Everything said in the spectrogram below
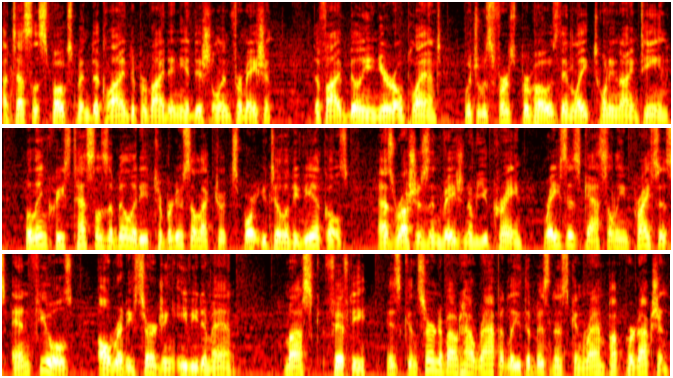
A Tesla spokesman declined to provide any additional information. The 5 billion euro plant, which was first proposed in late 2019, will increase Tesla's ability to produce electric sport utility vehicles as Russia's invasion of Ukraine raises gasoline prices and fuels already surging EV demand. Musk, 50, is concerned about how rapidly the business can ramp up production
